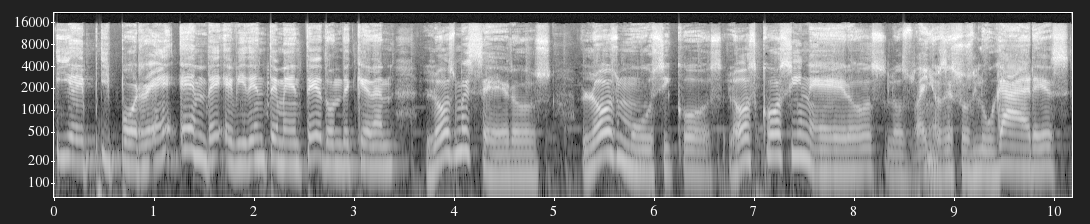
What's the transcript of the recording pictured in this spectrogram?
Y, y, por ende, evidentemente, ¿dónde quedan los meseros, los músicos, los cocineros, los dueños de esos lugares,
